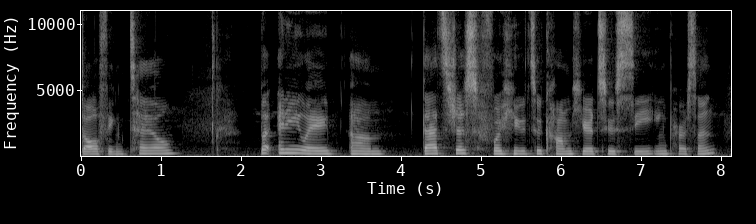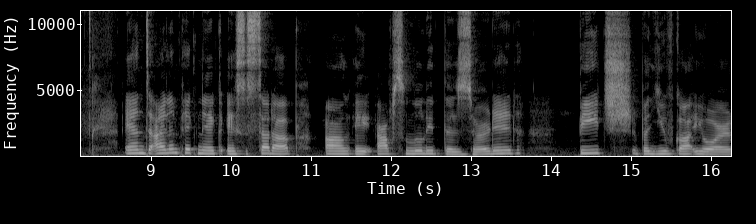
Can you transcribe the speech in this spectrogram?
dolphin tail. But anyway, um, that's just for you to come here to see in person. And the island picnic is set up on a absolutely deserted beach, but you've got your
